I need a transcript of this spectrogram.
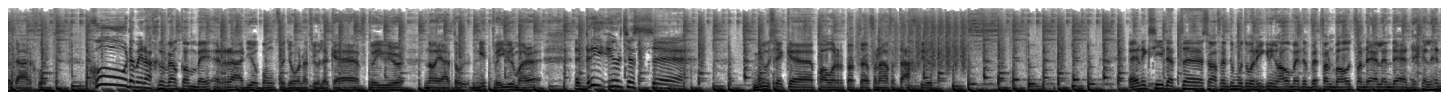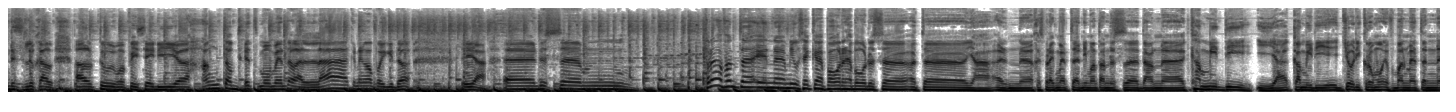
daar goed. Goedemiddag, welkom bij Radio Bongsojo natuurlijk. Twee uur, nou ja, niet twee uur, maar drie uurtjes uh, music uh, power tot uh, vanavond 8 uur. En ik zie dat uh, zo af en toe moeten we rekening houden met de wet van behoud van de ellende. En de ellende sloeg al, al toe. Mijn PC die uh, hangt op dit moment. Oh, Allah, ik op Ja, uh, dus... Um, Vanavond in Music Power hebben we dus het, ja, een gesprek met niemand anders dan Kamidi. Ja, Kamidi Jody Kromo in verband met een,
